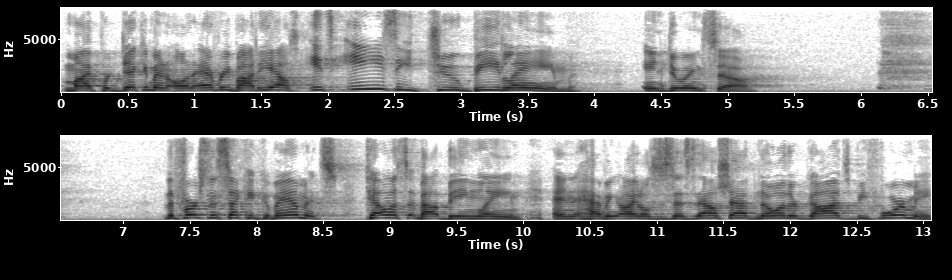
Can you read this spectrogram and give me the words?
my predicament on everybody else. It's easy to be lame in doing so. The first and second commandments tell us about being lame and having idols. It says, Thou shalt have no other gods before me.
